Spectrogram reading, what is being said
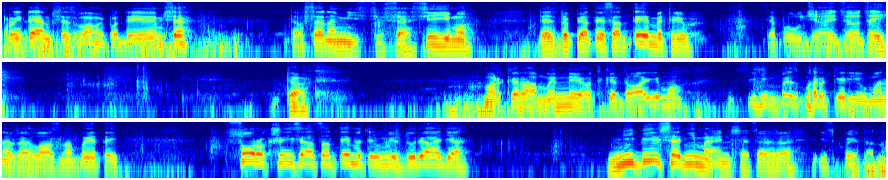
пройдемося з вами, подивимося. Та все на місці, все. Сіємо десь до 5 сантиметрів. Це виходить оцей. Так. Маркера ми не відкидаємо. Сіємо без маркерів. У мене вже глаз набитий. 40-60 сантиметрів міждурядя. Ні більше, ні менше. Це вже іспитано.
